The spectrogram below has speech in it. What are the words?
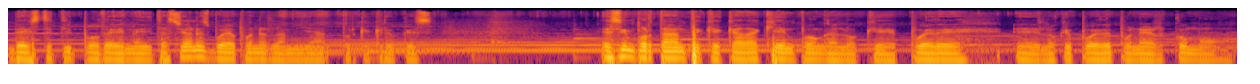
de este tipo de meditaciones. Voy a poner la mía porque creo que es, es importante que cada quien ponga lo que puede, eh, lo que puede poner como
